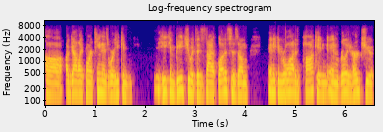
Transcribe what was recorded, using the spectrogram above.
uh, a guy like Martinez where he can he can beat you with his athleticism and he can roll out of the pocket and, and really hurt you.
